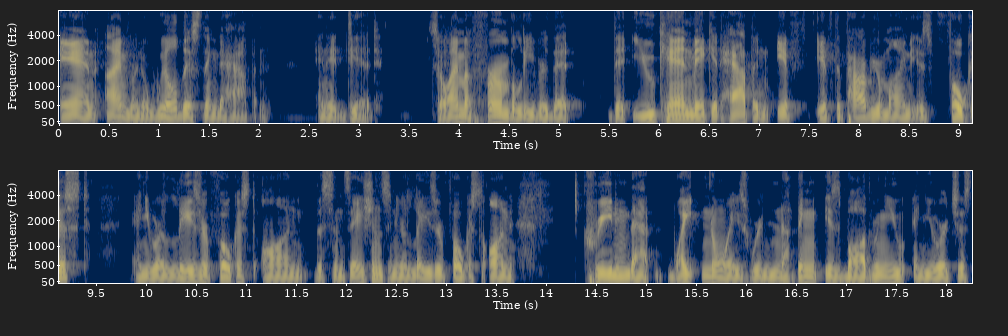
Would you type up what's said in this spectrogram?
and I'm going to will this thing to happen. And it did. So I'm a firm believer that that you can make it happen if if the power of your mind is focused and you are laser focused on the sensations and you're laser focused on creating that white noise where nothing is bothering you and you are just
